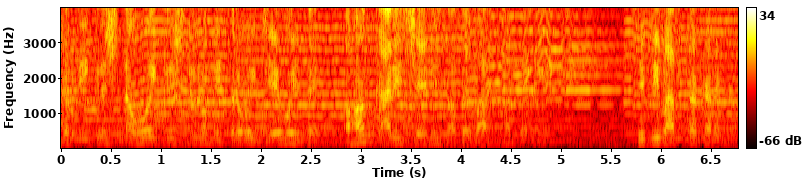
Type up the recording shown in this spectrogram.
કરવી? કૃષ્ણ હોય, કૃષ્ણનો મિત્ર હોય, જે હોય તે અહંકારી છે, એની સાથે વાત ન કરે. સીધી વાત ન કરે.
